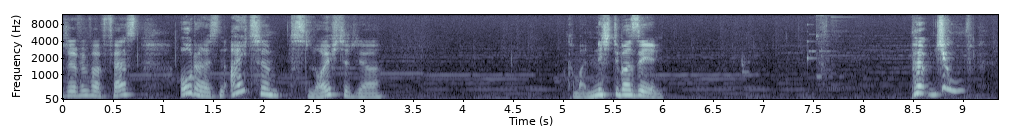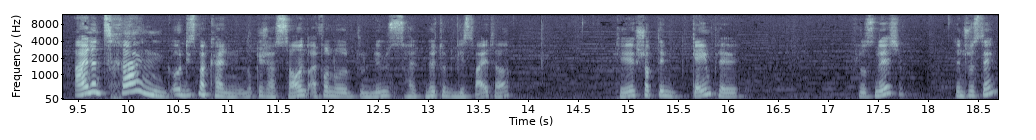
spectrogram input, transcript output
das steht auf jeden Fall fest. Oh, da ist ein Item. Das leuchtet ja. Kann man nicht übersehen. Einen Trank. Und oh, diesmal kein wirklicher Sound. Einfach nur, du nimmst es halt mit und gehst weiter. Okay, stopp den Gameplay. Fluss nicht. Interesting.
